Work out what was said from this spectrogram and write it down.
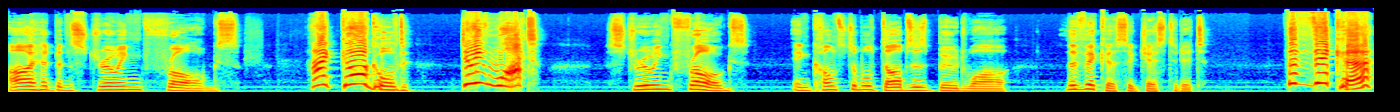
I had been strewing frogs. I goggled. Doing what? Strewing frogs in Constable Dobbs's boudoir. The vicar suggested it. The vicar?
